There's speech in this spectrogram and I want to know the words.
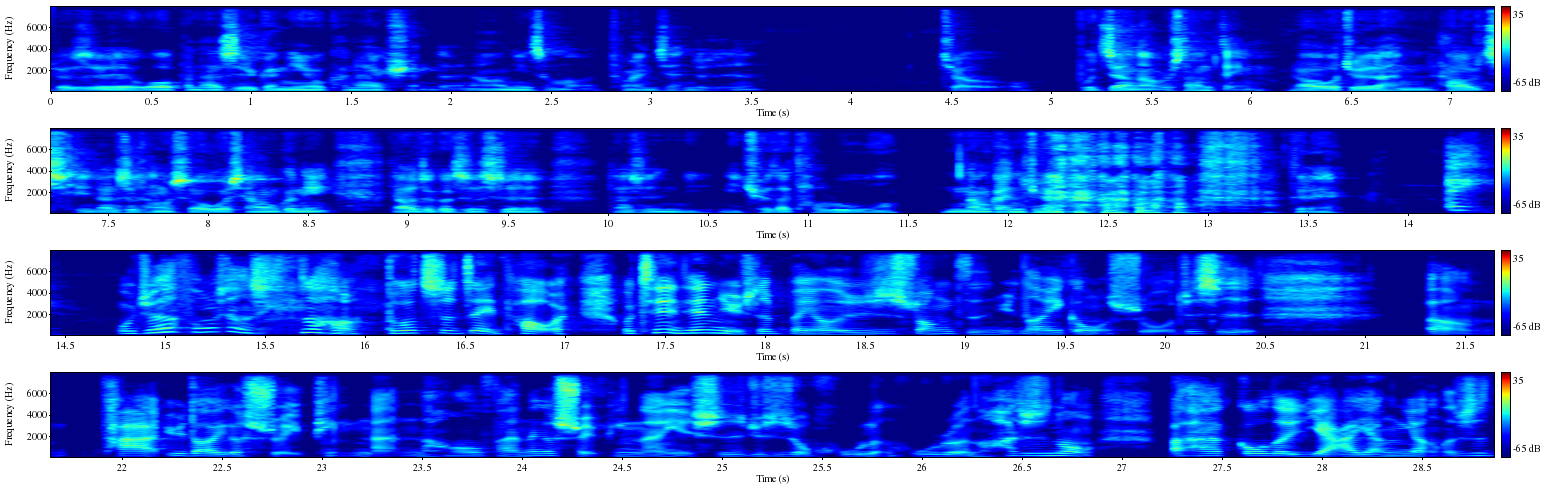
就是我本来是跟你有 connection 的，然后你怎么突然间就是就。不见了，or something，然后我觉得很好奇，但是同时我想要跟你聊这个知识，但是你你却在套路我，那种感觉，对。哎，我觉得风象星座好像都吃这一套哎。我前几天女生朋友就是双子女，然后也跟我说，就是嗯，她遇到一个水瓶男，然后反正那个水瓶男也是就是这种忽冷忽热，然后他就是那种把他勾得牙痒痒的，就是。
